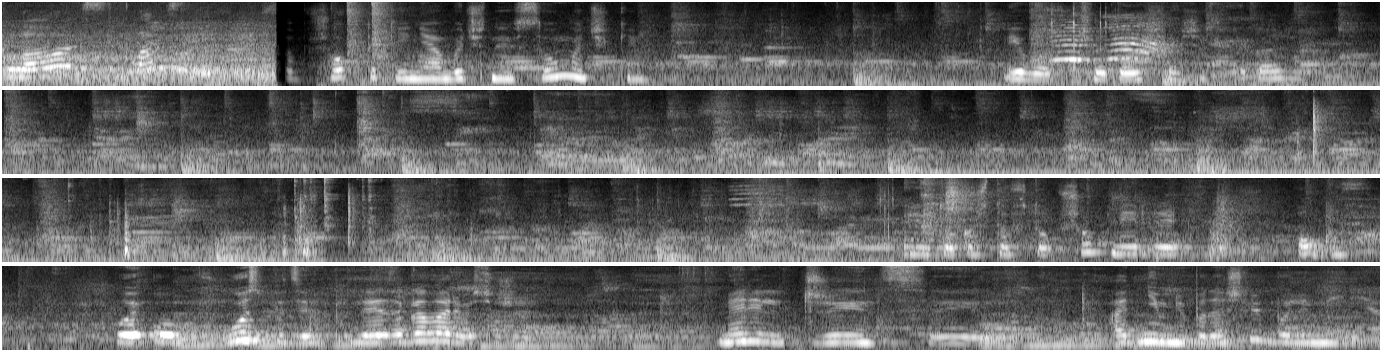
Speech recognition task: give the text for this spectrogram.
Класс, класс. Шоп такие необычные сумочки. И вот что-то еще сейчас покажу. Или только что в топ-шоп мерили обувь. Ой, обувь, господи, да я заговариваюсь уже. Мерили джинсы. Одни мне подошли более-менее.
